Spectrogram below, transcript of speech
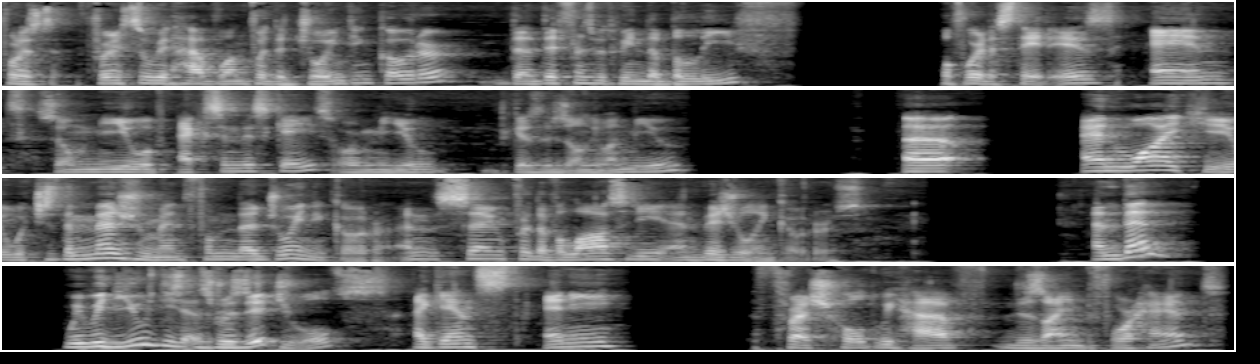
For, for instance, we'd have one for the joint encoder, the difference between the belief of where the state is and, so mu of x in this case, or mu, because there's only one mu, uh, and yq, which is the measurement from the joint encoder, and the same for the velocity and visual encoders. And then we would use these as residuals against any threshold we have designed beforehand,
